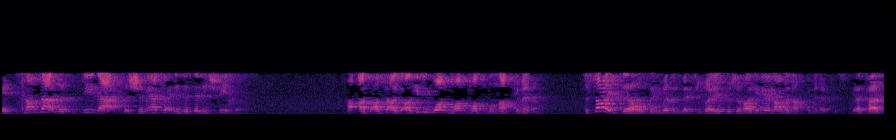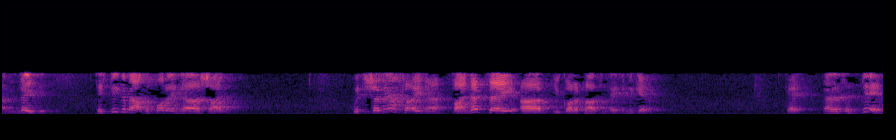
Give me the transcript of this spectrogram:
It comes out that, see that, that Shemei Ka'ina is a din in Shlichus. I'll, I'll, I'll, give you one, one possible nafkamina. Besides the whole thing about the mitzvah I'll give you another nafkamin. It occurred to me, maybe. They speak about the following uh, shaila. With Shomea Ka'ina, fine, let's say um, you've got a person named Megillah. Okay? Now there's a din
